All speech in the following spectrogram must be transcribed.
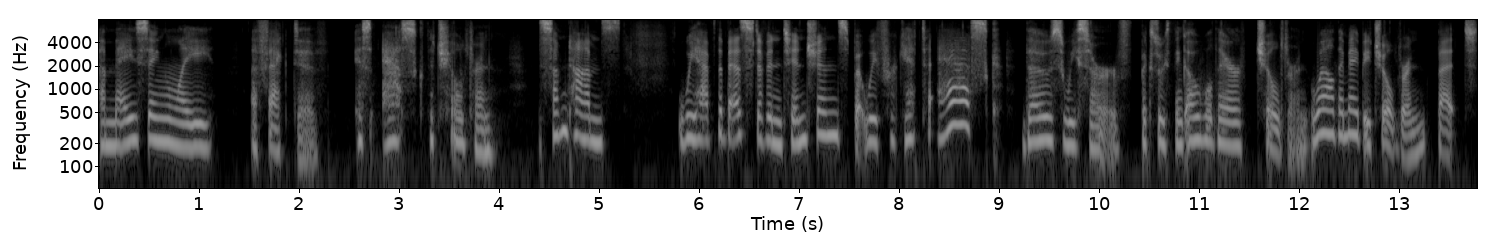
amazingly effective, is ask the children. Sometimes we have the best of intentions, but we forget to ask those we serve because we think, oh, well, they're children. Well, they may be children, but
